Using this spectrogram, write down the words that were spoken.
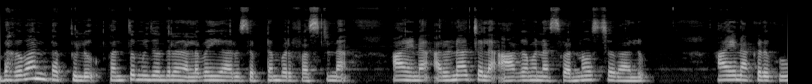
భగవాన్ భక్తులు పంతొమ్మిది వందల నలభై ఆరు సెప్టెంబర్ ఫస్ట్న ఆయన అరుణాచల ఆగమన స్వర్ణోత్సవాలు. ఆయన అక్కడకు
